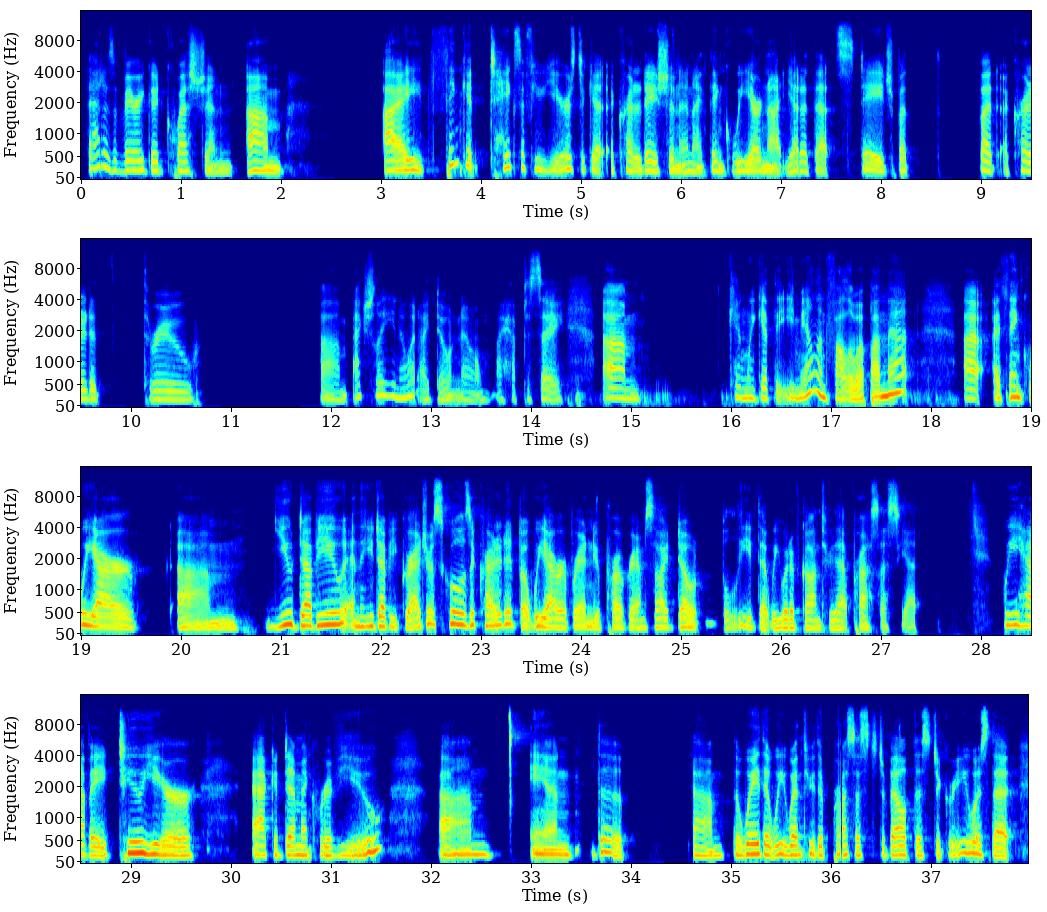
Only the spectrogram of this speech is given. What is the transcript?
that is a very good question. Um, I think it takes a few years to get accreditation, and I think we are not yet at that stage, but but accredited through. Um, actually, you know what? I don't know. I have to say, um, can we get the email and follow up on that? I, I think we are, um, UW and the UW Graduate School is accredited, but we are a brand new program, so I don't believe that we would have gone through that process yet. We have a two-year academic review, um, and the um, the way that we went through the process to develop this degree was that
